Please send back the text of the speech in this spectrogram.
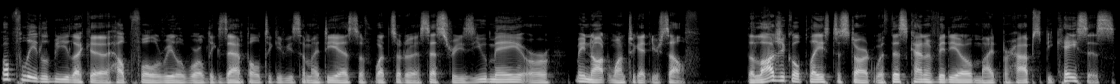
Hopefully it'll be like a helpful real-world example to give you some ideas of what sort of accessories you may or may not want to get yourself. The logical place to start with this kind of video might perhaps be cases,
